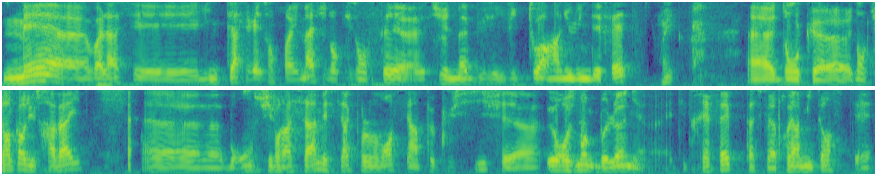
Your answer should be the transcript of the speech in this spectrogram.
mais euh, voilà, c'est l'Inter qui a gagné son premier match, donc ils ont fait, euh, si je ne m'abuse, une victoire, un nul, une défaite. Oui. Euh, donc, donc il y a encore du travail. bon, on suivra ça, mais c'est vrai que pour le moment c'est un peu poussif. Et, heureusement que Bologne était très faible parce que la première mi-temps c'était,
